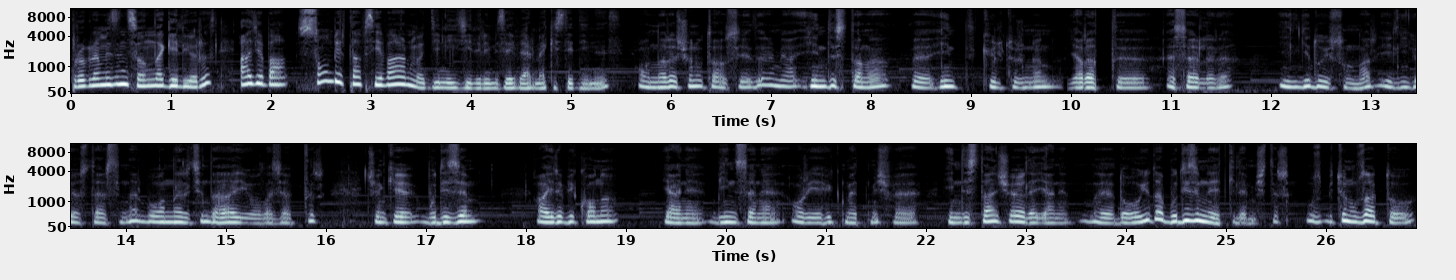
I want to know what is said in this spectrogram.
programımızın sonuna geliyoruz. Acaba son bir tavsiye var mı dinleyicilerimize vermek istediğiniz? Onlara şunu tavsiye ederim ya Hindistan'a ve Hint kültürünün yarattığı eserlere ilgi duysunlar, ilgi göstersinler. Bu onlar için daha iyi olacaktır. Çünkü Budizm ayrı bir konu. Yani bin sene oraya hükmetmiş ve Hindistan şöyle yani e, doğuyu da Budizmle etkilemiştir. Bütün uzak doğu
